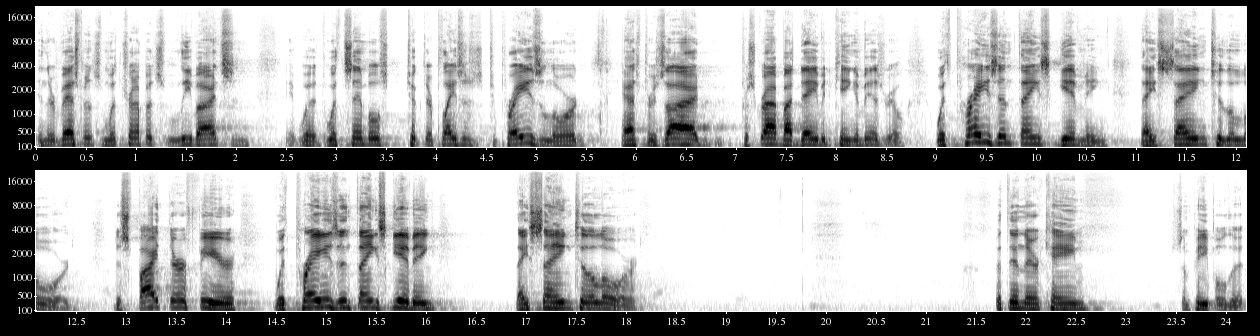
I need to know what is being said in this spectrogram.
in their vestments and with trumpets, Levites and with, cymbals took their places to praise the Lord as preside, prescribed by David, king of Israel. With praise and thanksgiving, they sang to the Lord. Despite their fear, with praise and thanksgiving, they sang to the Lord. But then there came some people that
